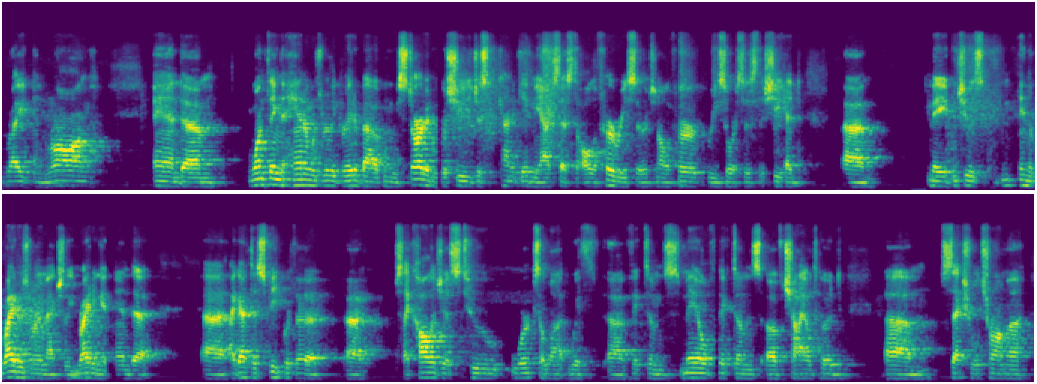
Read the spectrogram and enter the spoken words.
right and wrong. And um, one thing that Hannah was really great about when we started was she just kind of gave me access to all of her research and all of her resources that she had um, made when she was in the writer's room actually writing it. And uh, uh, I got to speak with a, a psychologist who works a lot with uh, victims, male victims of childhood um, sexual trauma,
